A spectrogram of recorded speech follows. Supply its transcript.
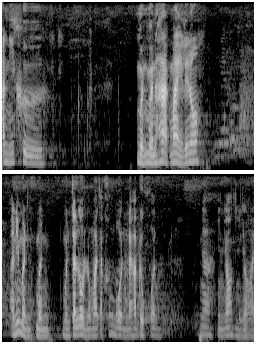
อันนี้คือเหมือนเหมือนหากไหม่เลยเนาะ อันนี้เหมือนเหมือนเหมือนจะหล่นลงมาจากข้างบนนะครับ ทุกคน เนี่ยหินยอกหินย้อย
